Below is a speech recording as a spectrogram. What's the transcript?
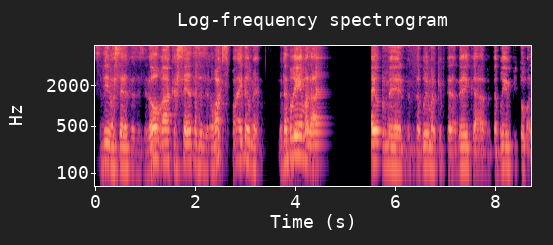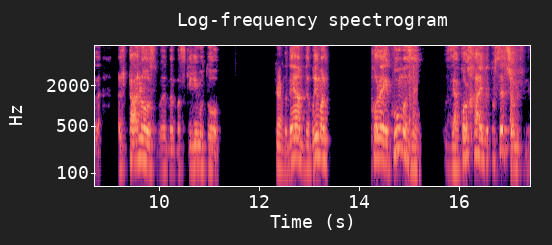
סביב הסרט הזה. זה לא רק הסרט הזה, זה לא רק ספיידרמן. מדברים על איירון מן, ומדברים על קפטן אמריקה, ומדברים פתאום על, על טאנוס, ומזכירים אותו. כן. אתה יודע, מדברים על כל היקום הזה. זה הכל חי ותוסס שם בפנים.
